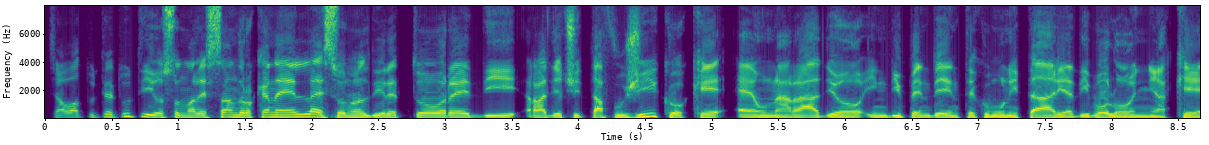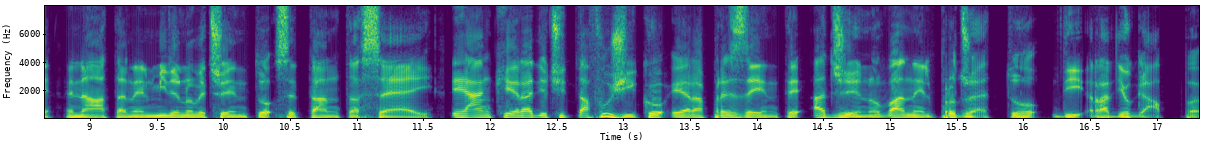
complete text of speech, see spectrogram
Ciao a tutti e a tutti, io sono Alessandro Canella e sono il direttore di Radio Città Fujiko, che è una radio indipendente comunitaria di Bologna che è nata nel 1976. E anche Radio Città Fujiko era presente a Genova nel progetto di Radio Gap.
